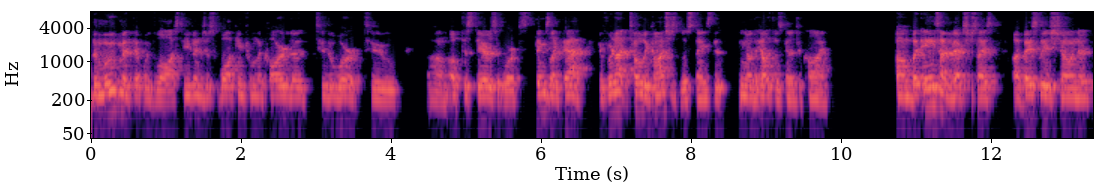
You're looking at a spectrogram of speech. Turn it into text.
the movement that we've lost, even just walking from the car to to the work to um, up the stairs at work, things like that. If we're not totally conscious of those things, that you know the health is going to decline. Um, but any type of exercise uh, basically is shown that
